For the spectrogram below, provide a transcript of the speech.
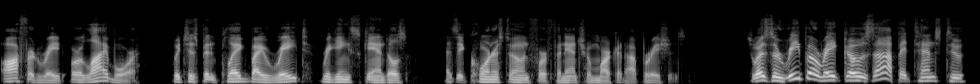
Offered Rate, or LIBOR, which has been plagued by rate rigging scandals as a cornerstone for financial market operations. So, as the repo rate goes up, it tends to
